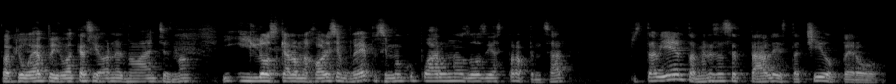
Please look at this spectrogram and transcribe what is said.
¿para qué voy a pedir vacaciones? No manches, ¿no? Y, y los que a lo mejor dicen, güey, pues sí me ocupo dar unos dos días para pensar, pues está bien, también es aceptable, está chido, pero,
